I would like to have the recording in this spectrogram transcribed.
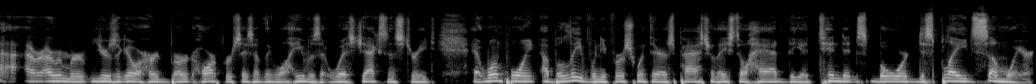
I, I remember years ago, I heard Bert Harper say something while he was at West Jackson Street. At one point, I believe when he first went there as pastor, they still had the attendance board displayed somewhere.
